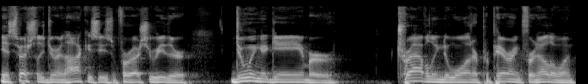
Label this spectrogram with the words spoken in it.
especially during the hockey season for us, you're either doing a game or traveling to one or preparing for another one,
